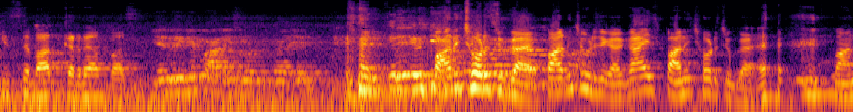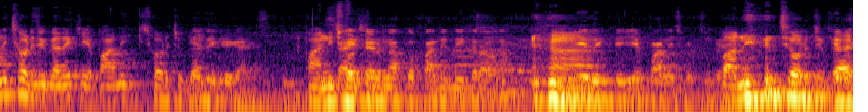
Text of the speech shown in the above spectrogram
किससे बात कर रहे हैं आप बस। ये देखिए पानी छोड़ चुका है पानी छोड़ चुका है पानी छोड़ चुका है। गाइस पानी छोड़ चुका है। पानी छोड़ चुका है देखिए पानी छोड़ चुका है। देखिएगा पानी छोड़ साइड में आपको पानी दिख रहा होगा। हाँ। ये देखिए ये पानी छोड़ चुका है। पानी छोड़ चुका है।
